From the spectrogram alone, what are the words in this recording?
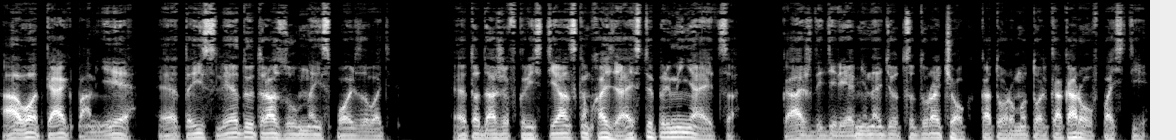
А вот как по мне, это и следует разумно использовать. Это даже в крестьянском хозяйстве применяется. В каждой деревне найдется дурачок, которому только коров пасти.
